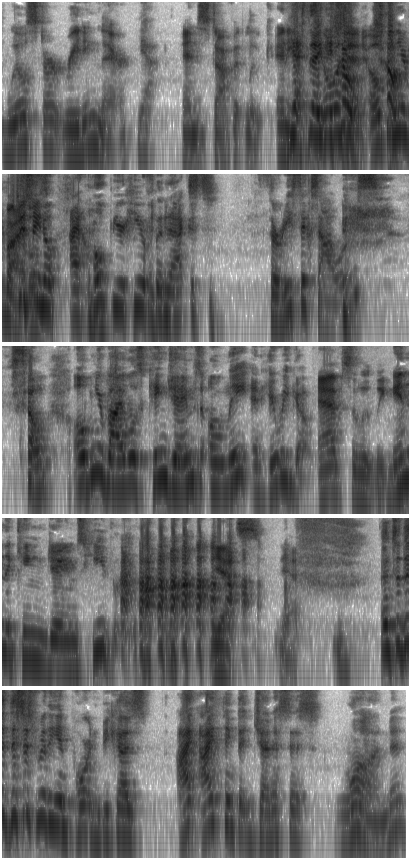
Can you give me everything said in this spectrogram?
we'll start reading there. Yeah. And stop at Luke. Anyway, yes, they, go so, ahead. Open so, your Bibles. Just so you know, I hope you're here for the next 36 hours. So open your Bibles, King James only, and here we go. Absolutely. In the King James Hebrew. yes. Yes. And so th- this is really important because I, I think that Genesis 1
